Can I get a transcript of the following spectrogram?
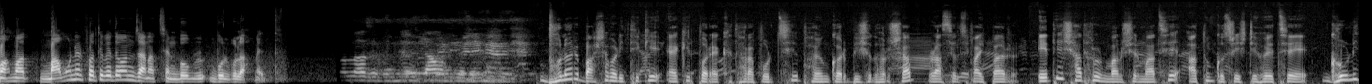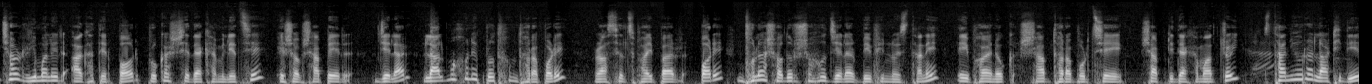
মোহাম্মদ মামুনের প্রতিবেদন জানাচ্ছেন বুলবুল আহমেদ। ভোলার বাসাবাড়ি থেকে একের পর এক ধরা পড়ছে ভয়ঙ্কর বিষধর সাপ, রাসেল স্পাইপার। এতে সাধারণ মানুষের মাঝে আতঙ্ক সৃষ্টি হয়েছে। ঘূর্ণিঝড় রিমালের আঘাতের পর প্রকাশ্যে দেখা মিলেছে এসব সাপের। জেলার লালমোহনে প্রথম ধরা পড়ে রাসেলস ভাইপার পরে ভোলা সদর সহ জেলার বিভিন্ন স্থানে এই ভয়ানক সাপ ধরা পড়ছে। সাপটি দেখা মাত্রই স্থানীয়রা লাঠি দিয়ে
